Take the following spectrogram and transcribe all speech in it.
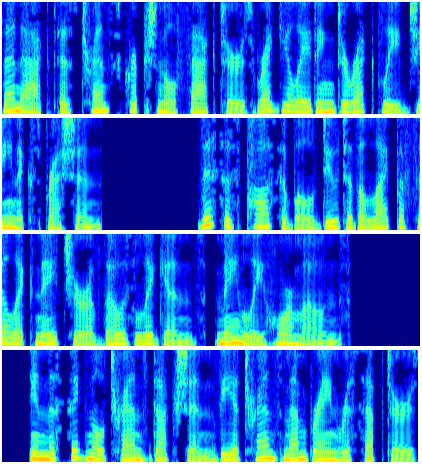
then act as transcriptional factors regulating directly gene expression. This is possible due to the lipophilic nature of those ligands, mainly hormones. In the signal transduction via transmembrane receptors,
